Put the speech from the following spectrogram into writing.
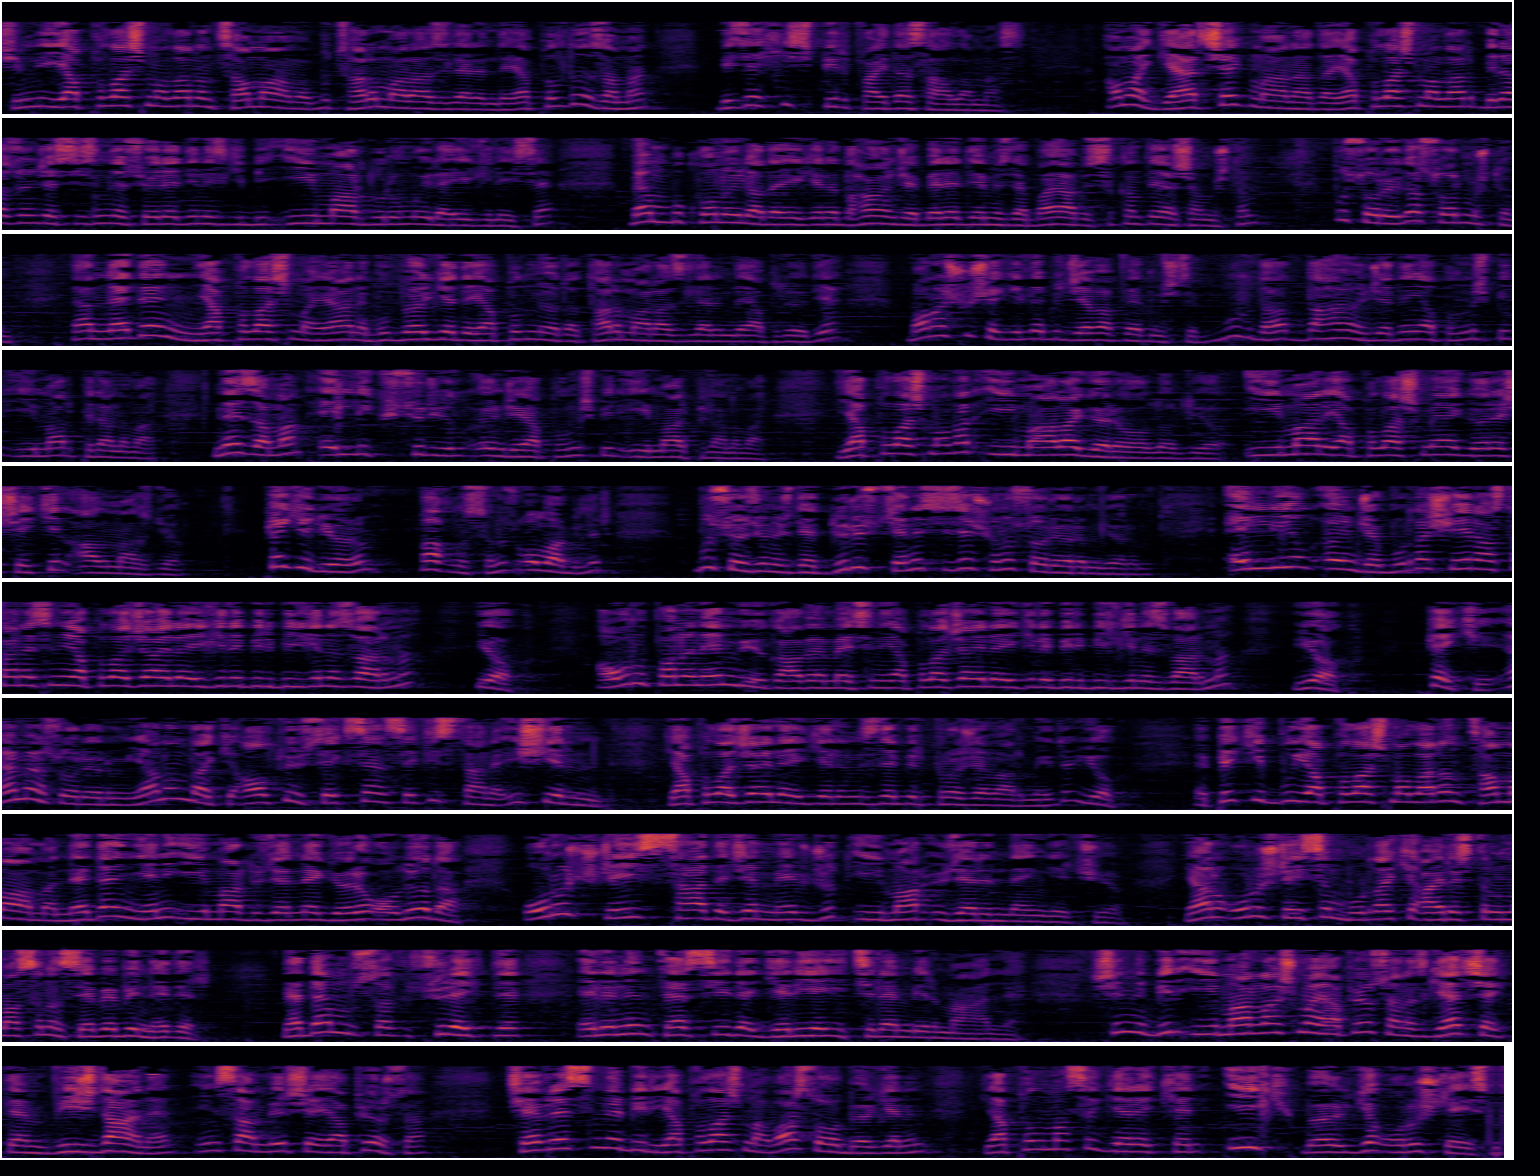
Şimdi yapılaşmaların tamamı bu tarım arazilerinde yapıldığı zaman bize hiçbir fayda sağlamaz. Ama gerçek manada yapılaşmalar biraz önce sizin de söylediğiniz gibi imar durumuyla ilgili ise ben bu konuyla da ilgili daha önce belediyemizde bayağı bir sıkıntı yaşamıştım. Bu soruyu da sormuştum. Ya neden yapılaşma yani bu bölgede yapılmıyor da tarım arazilerinde yapılıyor diye bana şu şekilde bir cevap vermişti. Burada daha önceden yapılmış bir imar planı var. Ne zaman? 50 küsür yıl önce yapılmış bir imar planı var. Yapılaşmalar imara göre olur diyor. İmar yapılaşmaya göre şekil almaz diyor. Peki diyorum haklısınız olabilir. Bu sözünüzde dürüstseniz size şunu soruyorum diyorum. 50 yıl önce burada şehir hastanesinin yapılacağıyla ilgili bir bilginiz var mı? Yok. Avrupa'nın en büyük AVM'sinin yapılacağıyla ilgili bir bilginiz var mı? Yok. Peki hemen soruyorum yanındaki 688 tane iş yerinin yapılacağıyla ilgili elinizde bir proje var mıydı? Yok. E peki bu yapılaşmaların tamamı neden yeni imar düzenine göre oluyor da Oruç Reis sadece mevcut imar üzerinden geçiyor? Yani Oruç Reis'in buradaki ayrıştırılmasının sebebi nedir? Neden bu sürekli elinin tersiyle geriye itilen bir mahalle? Şimdi bir imarlaşma yapıyorsanız gerçekten vicdanen insan bir şey yapıyorsa çevresinde bir yapılaşma varsa o bölgenin yapılması gereken ilk bölge Oruç Reis.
